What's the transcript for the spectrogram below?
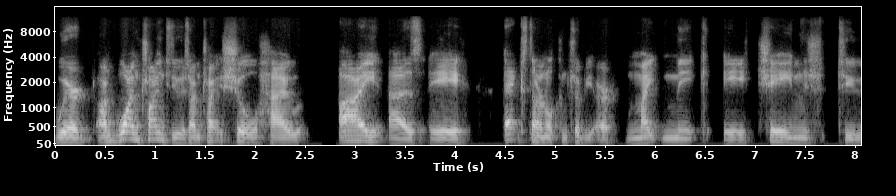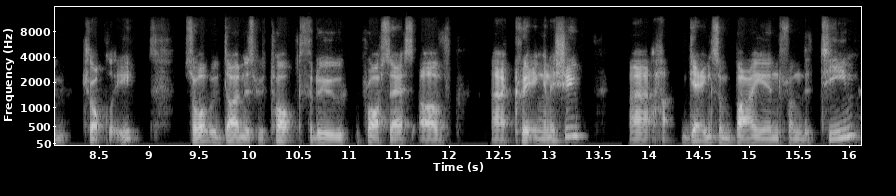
we're um, what I'm trying to do is I'm trying to show how I, as a external contributor might make a change to Chocolatey. So what we've done is we've talked through the process of uh, creating an issue, uh, getting some buy-in from the team,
